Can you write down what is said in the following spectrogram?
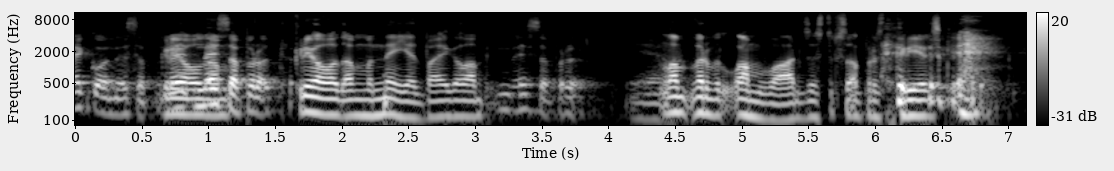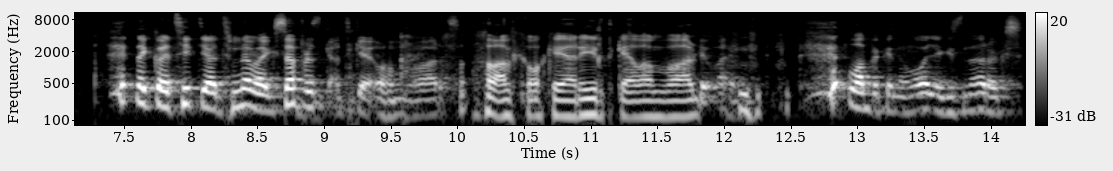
Neko nesap, ne, Krievlodam. nesaprot. Krievlodām man neiet baigi labi. Nesaprot. Jā. Lam, varbūt lamu vārdus es tur saprastu krieviski. Neko citu jau tur nevajag saprast, kā tikai lamu vārds. labi, hokejā arī ir tikai lamu vārdi. Labi, ka nav Oļegas Naroks.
